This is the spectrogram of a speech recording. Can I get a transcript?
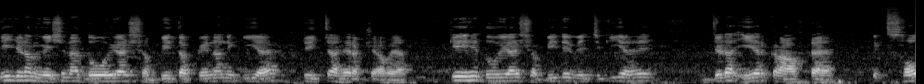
ਇਹ ਜਿਹੜਾ ਮਿਸ਼ਨ ਹੈ 2026 ਤੱਕ ਇਹਨਾਂ ਨੇ ਕੀ ਹੈ, ਟੀਚਾ ਇਹ ਰੱਖਿਆ ਹੋਇਆ। ਕਿ ਇਹ 2026 ਦੇ ਵਿੱਚ ਕੀ ਹੈ ਇਹ? ਜਿਹੜਾ 에ਅਰਕ੍ਰਾਫਟ ਹੈ 100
